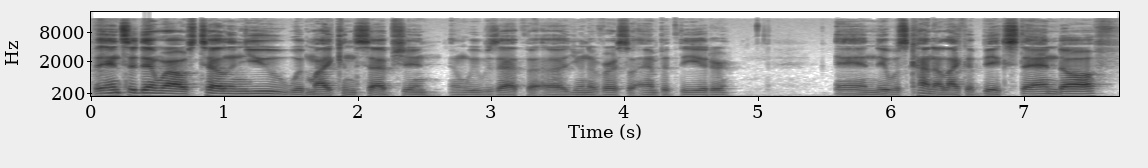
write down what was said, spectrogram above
The incident where I was telling you with my conception and we was at the uh, Universal Amphitheater and it was kind of like a big standoff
